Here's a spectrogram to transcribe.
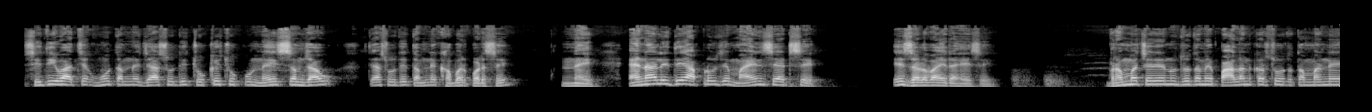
સીધી વાત છે હું તમને જ્યાં સુધી ચોખ્ખે ચોખ્ખું નહીં સમજાવું, ત્યાં સુધી તમને ખબર પડશે નહીં. એના લીધે આપણું જે માઇન્ડસેટ છે એ જળવાઈ રહે છે. બ્રહ્મચર્યનું જો તમે પાલન કરશો, તો તમને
